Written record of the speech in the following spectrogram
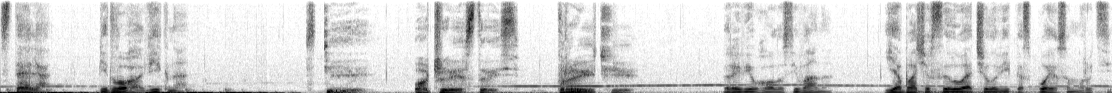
Стеля, підлога, вікна. Стій, очистись, тричі. ревів голос Івана. Я бачив силует чоловіка з поясом у руці.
